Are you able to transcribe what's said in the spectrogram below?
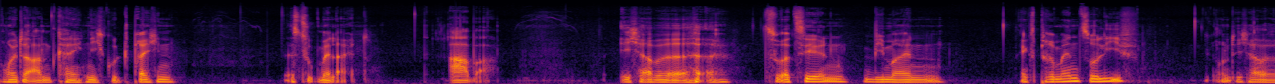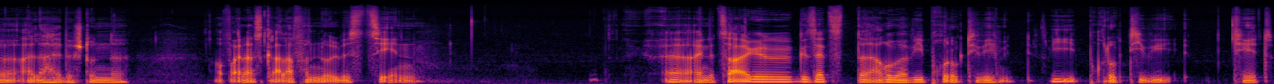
Heute Abend kann ich nicht gut sprechen. Es tut mir leid. Aber ich habe äh, zu erzählen, wie mein Experiment so lief. Und ich habe alle halbe Stunde auf einer Skala von 0 bis 10 äh, eine Zahl gesetzt darüber, wie, Produktiv wie Produktivität,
